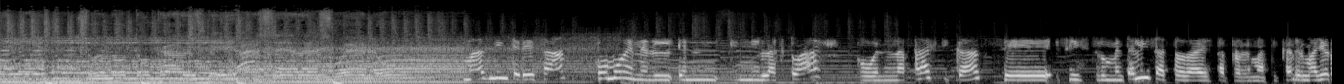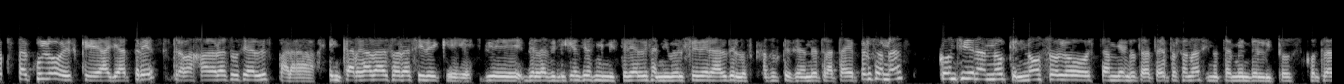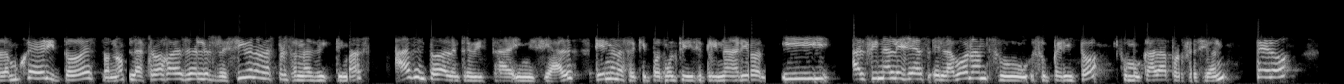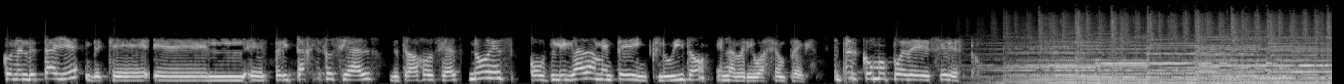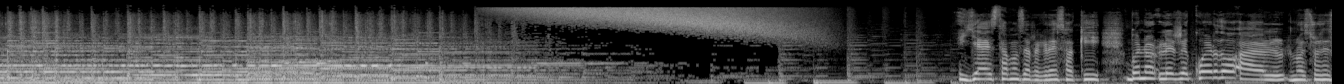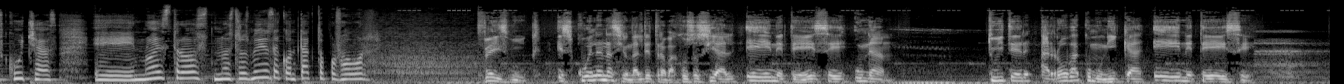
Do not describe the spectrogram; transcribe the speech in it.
solo toca despegarse del suelo. Más me interesa cómo en el, en, en el actuar o en la práctica se, se instrumentaliza toda esta problemática. El mayor obstáculo es que haya tres trabajadoras sociales para encargadas ahora sí de que de, de las diligencias ministeriales a nivel federal de los casos que sean de trata de personas considerando que no solo están viendo trata de personas, sino también delitos contra la mujer y todo esto, ¿no? Las trabajadoras sociales reciben a las personas víctimas, hacen toda la entrevista inicial, tienen a su equipo multidisciplinario y al final ellas elaboran su, su perito, como cada profesión, pero con el detalle de que el, peritaje social, de trabajo social, no es obligadamente incluido en la averiguación previa. Entonces, ¿cómo puede ser esto? Y ya estamos de regreso aquí. Bueno, les recuerdo a nuestros escuchas eh, nuestros, nuestros medios de contacto, por favor. Facebook, Escuela Nacional de Trabajo Social, ENTS, UNAM. Twitter, arroba comunica, ENTS.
